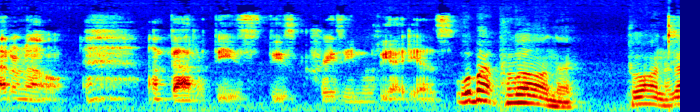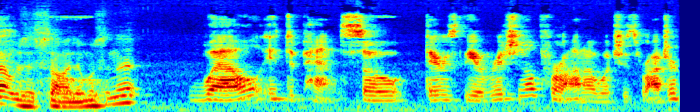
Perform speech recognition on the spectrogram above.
I don't know. I'm bad with these these crazy movie ideas. What about Piranha? Piranha, that was Asylum, wasn't it? Well, it depends. So there's the original Piranha, which is Roger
